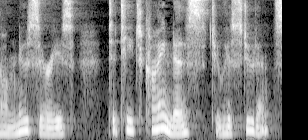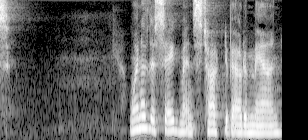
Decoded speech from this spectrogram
um, news series to teach kindness to his students. One of the segments talked about a man,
